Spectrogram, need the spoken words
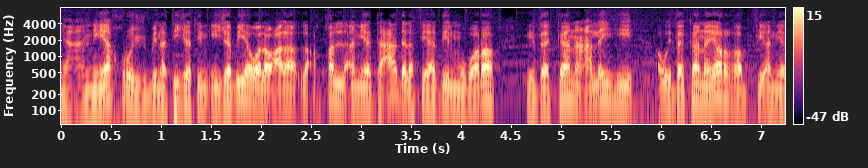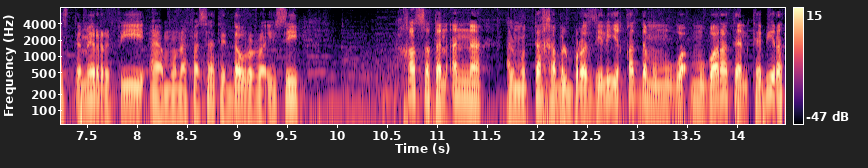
يعني يخرج بنتيجة إيجابية ولو على الأقل أن يتعادل في هذه المباراة إذا كان عليه أو إذا كان يرغب في أن يستمر في آه، منافسات الدور الرئيسي. خاصة أن المنتخب البرازيلي قدم مب- مباراة كبيرة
